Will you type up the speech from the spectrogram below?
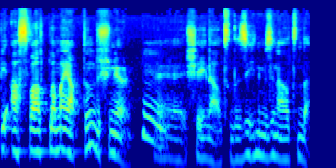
bir asfaltlama yaptığını düşünüyorum. Eee, şeyin altında, zihnimizin altında.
